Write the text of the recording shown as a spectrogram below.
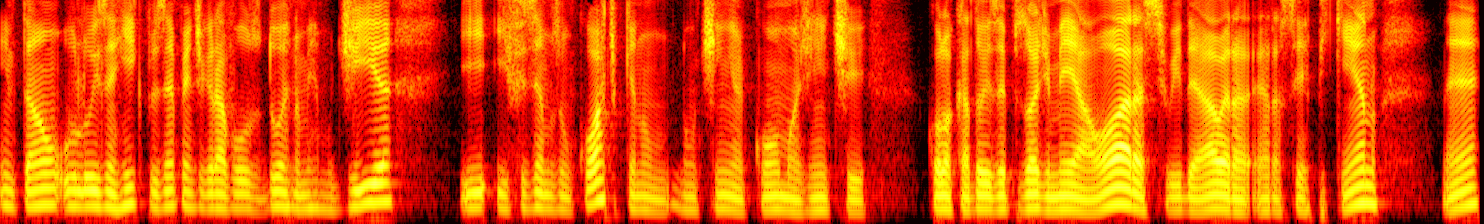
Então, o Luiz Henrique, por exemplo, a gente gravou os dois no mesmo dia e, e fizemos um corte, porque não, não tinha como a gente colocar dois episódios de meia hora, se o ideal era, era ser pequeno, né?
